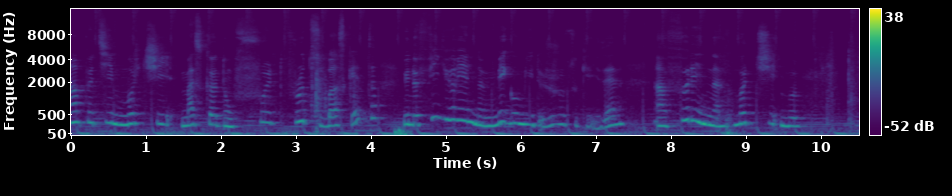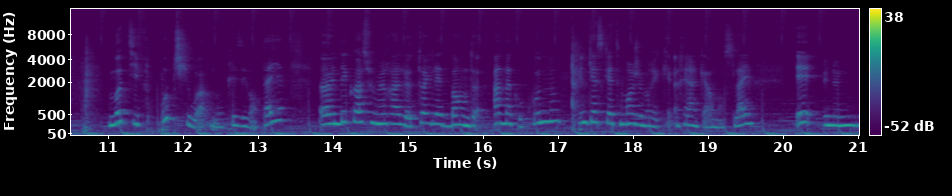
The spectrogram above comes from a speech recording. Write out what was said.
un petit mochi mascotte, donc Fruit, Fruits Basket, une figurine Megumi de Jujutsu Kaisen, un Furin Mochi, motif Uchiwa, donc les éventails, euh, une décoration murale Toilet Band Anakokun, une casquette Moi je me réincarne en slime, et une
